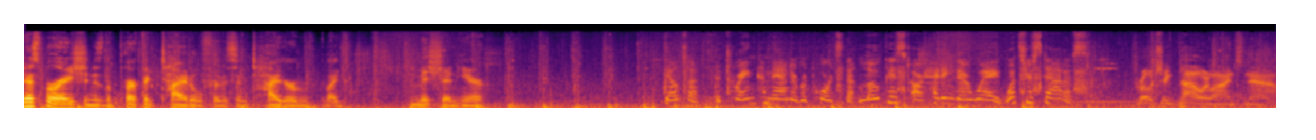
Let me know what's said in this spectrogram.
Desperation is the perfect title for this entire, like, mission here. Delta, the train commander reports that Locust are heading their way. What's your status? Approaching power lines now.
